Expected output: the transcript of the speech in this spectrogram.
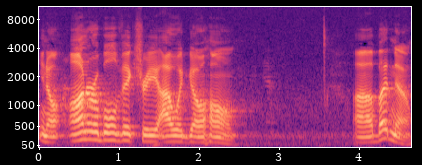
you know, honorable victory, I would go home. Uh, but no,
